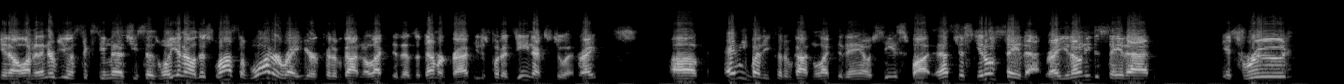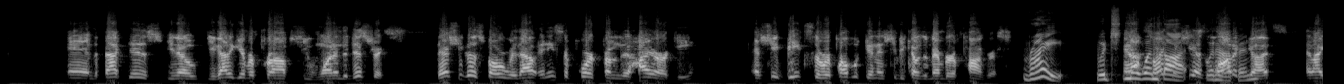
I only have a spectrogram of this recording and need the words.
you know, on an interview in 60 Minutes, she says, well, you know, this glass of water right here could have gotten elected as a Democrat. You just put a D next to it, right? Uh, anybody could have gotten elected in AOC's spot. That's just, you don't say that, right? You don't need to say that. It's rude. And the fact is, you know, you got to give her props. She won in the district. Then she goes forward without any support from the hierarchy, and she beats the Republican, and she becomes a member of Congress. Right. Which And no I- one so thought she has would a lot happen. of guts, and I,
